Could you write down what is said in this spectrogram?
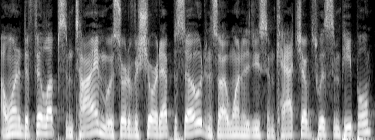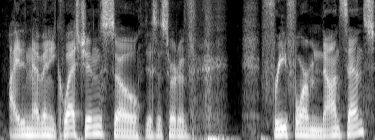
I wanted to fill up some time. It was sort of a short episode, and so I wanted to do some catch ups with some people. I didn't have any questions, so this is sort of free form nonsense.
